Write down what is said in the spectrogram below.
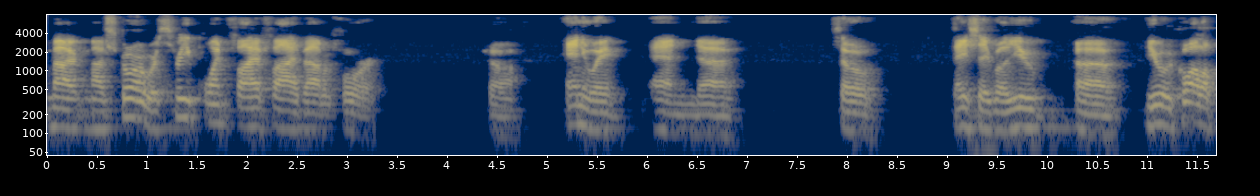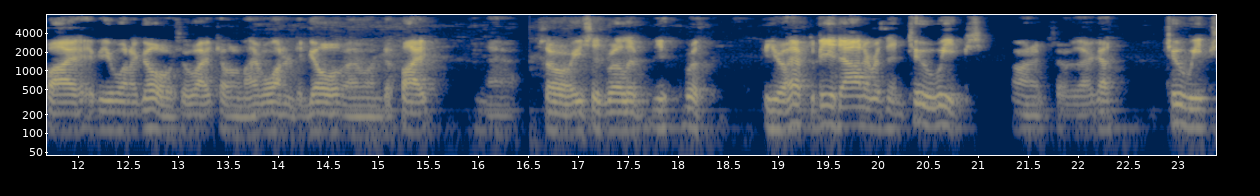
my, my score was 3.55 out of four. So anyway, and, uh, so they said, well, you, uh, you would qualify if you want to go. So I told them I wanted to go. I wanted to fight. Uh, so he said, well, if you, with, you have to be down there within two weeks on it. So I got two weeks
